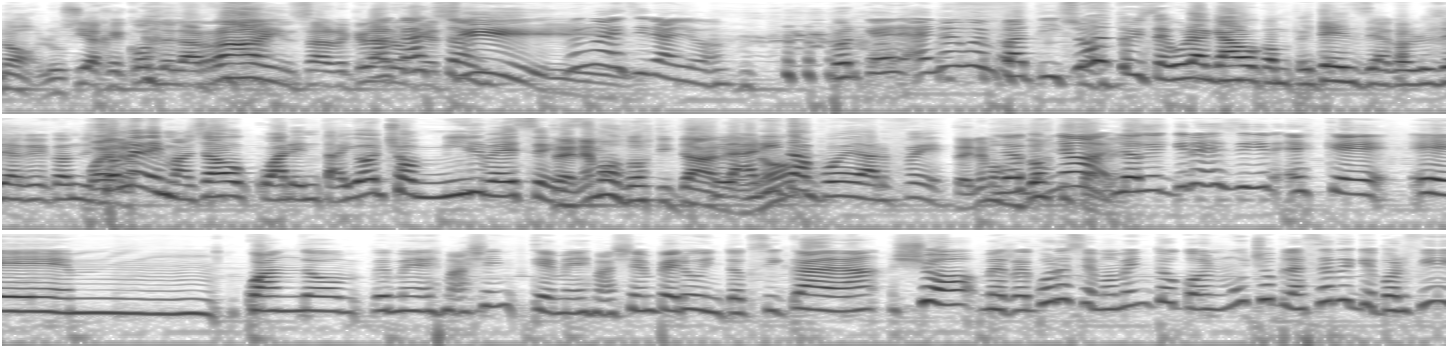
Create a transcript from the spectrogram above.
No, Lucía Gecón de la Reinsar, claro Acá que estoy. sí. Vengo a decir algo. Porque en algo empatizo. Yo estoy segura que hago competencia con Lucía Gecón. Bueno. Yo me he desmayado 48 mil veces. Tenemos dos titanes, Clarita ¿no? puede dar fe. Tenemos Lo- dos no, titanes. lo que quiero decir es que eh, cuando me desmayé, que me desmayé en Perú intoxicada, yo me recuerdo ese momento con mucho placer de que por fin,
